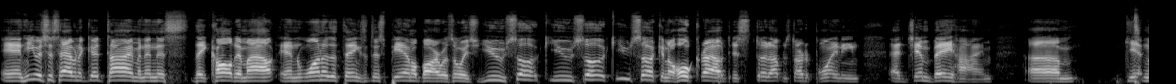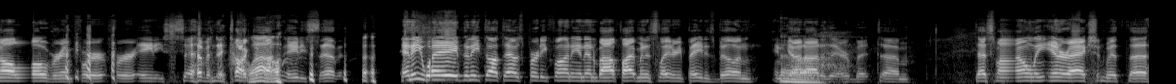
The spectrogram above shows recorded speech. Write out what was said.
and he was just having a good time. And then this, they called him out. And one of the things at this piano bar was always, "You suck, you suck, you suck," and the whole crowd just stood up and started pointing at Jim Boeheim, um, getting all over him for for '87. They talked Wow. about '87, and he waved and he thought that was pretty funny. And then about five minutes later, he paid his bill and, and got Oh. out of there. But um, that's my only interaction with uh,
